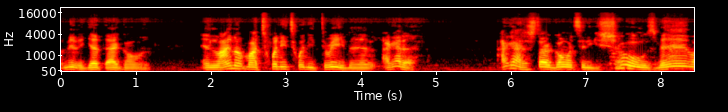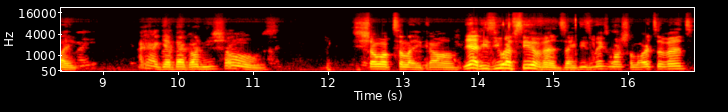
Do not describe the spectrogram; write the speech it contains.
I need to get that going and line up my 2023, man. I gotta, I gotta start going to these shows, man. Like, I gotta get back on these shows. Show up to like, um, yeah, these UFC events, like these mixed martial arts events,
